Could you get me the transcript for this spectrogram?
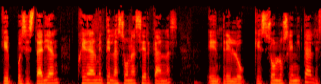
Que pues estarían generalmente en las zonas cercanas entre lo que son los genitales,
